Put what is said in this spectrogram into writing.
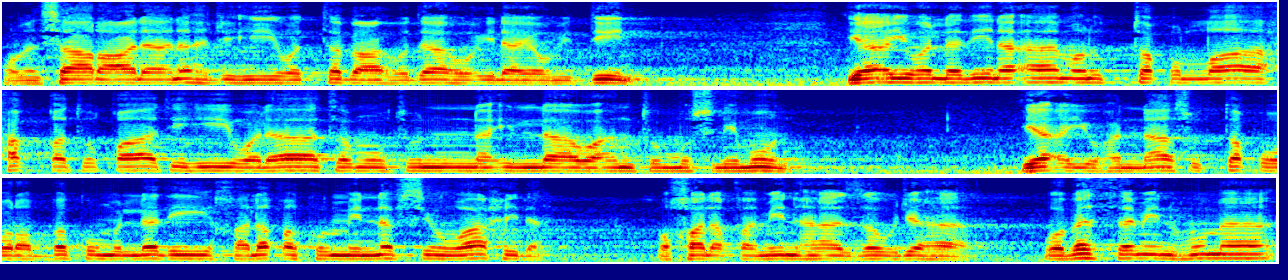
ومن سار على نهجه واتبع هداه إلى يوم الدين يا أيها الذين آمنوا اتقوا الله حق تقاته ولا تموتن إلا وأنتم مسلمون يا أيها الناس اتقوا ربكم الذي خلقكم من نفس واحدة وخلق منها زوجها وبث منهما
